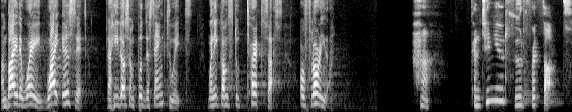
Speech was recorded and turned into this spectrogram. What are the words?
And by the way, why is it that he doesn't put the same tweets when it comes to Texas or Florida? Huh. Continued food for thought.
